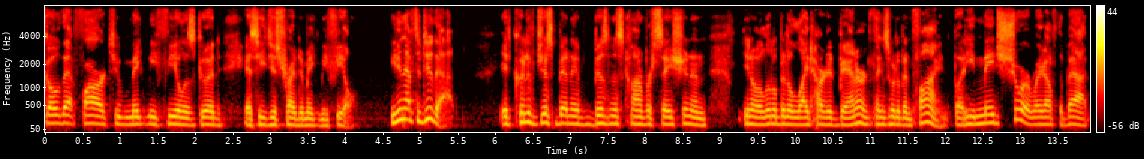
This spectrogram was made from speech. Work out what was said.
go that far to make me feel as good as he just tried to make me feel. He didn't have to do that. It could have just been a business conversation and, you know, a little bit of lighthearted banner and things would have been fine. But he made sure right off the bat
